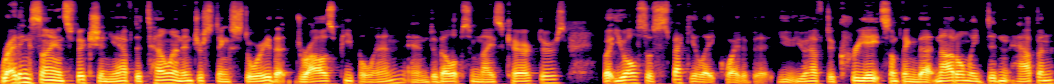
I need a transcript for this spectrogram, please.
Writing science fiction, you have to tell an interesting story that draws people in and develop some nice characters, but you also speculate quite a bit. You, you have to create something that not only didn't happen,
